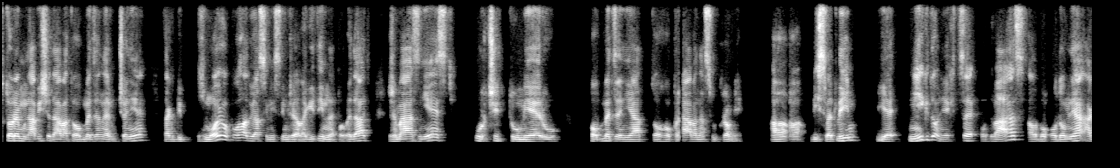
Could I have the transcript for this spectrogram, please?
ktorému navyše dáva to obmedzené ručenie, tak by z môjho pohľadu ja si myslím, že je legitímne povedať, že má zniesť určitú mieru obmedzenia toho práva na súkromie. Vysvetlím, je nikto nechce od vás alebo odo mňa, ak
